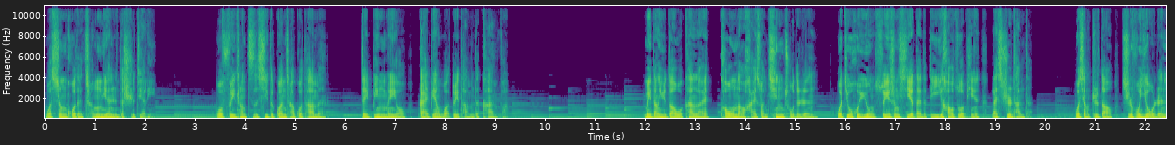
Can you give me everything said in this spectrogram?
我生活在成年人的世界里。我非常仔细地观察过他们，这并没有改变我对他们的看法。每当遇到我看来头脑还算清楚的人，我就会用随身携带的第一号作品来试探他。我想知道是否有人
